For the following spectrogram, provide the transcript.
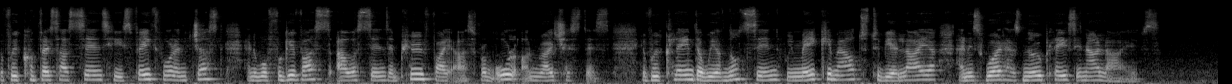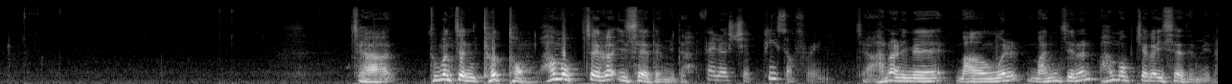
If we confess our sins, he is faithful and just and will forgive us our sins and purify us from all unrighteousness. If we claim that we have not sinned, we make him out to be a liar, and his word has no place in our lives. 자, 두 번째는 교통, 화목제가 있어야 됩니다. Fellowship, peace offering. 자, 하나님의 마음을 만지는 화목제가 있어야 됩니다.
